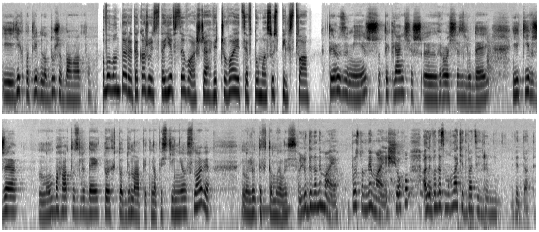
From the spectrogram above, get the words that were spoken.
і їх потрібно дуже багато. Волонтери та кажуть, стає все важче. Відчувається втома суспільства. Ти розумієш, що ти клянчиш е, гроші з людей, які вже ну, багато з людей, той, хто донатить на постійній основі, ну, люди втомилися. Людина не має, просто не має з чого, але вона змогла ті 20 гривень віддати.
